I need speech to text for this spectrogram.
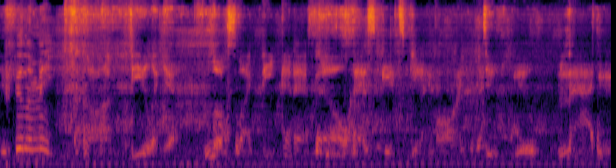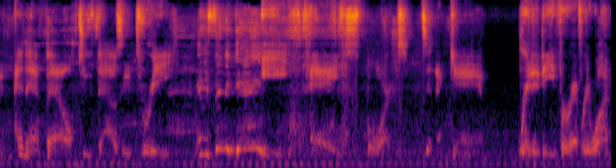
You feeling me? Feeling it. Looks like the NFL has its game on. Do you? Madden NFL 2003. And it's in the game. EA Sports. It's in the game. Rated E for everyone.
